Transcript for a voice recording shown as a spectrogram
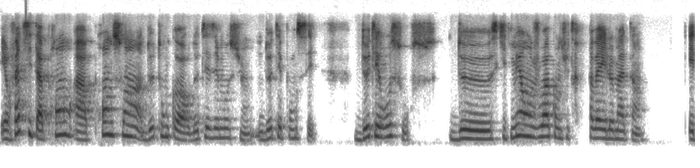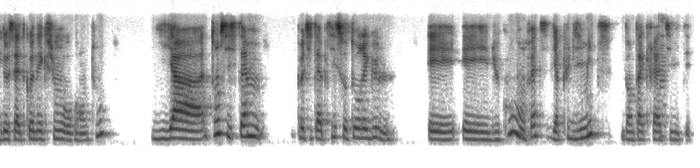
Et en fait, si tu apprends à prendre soin de ton corps, de tes émotions, de tes pensées, de tes ressources, de ce qui te met en joie quand tu travailles le matin et de cette connexion au grand tout, il y a ton système petit à petit s'autorégule. Et, et du coup, en fait, il n'y a plus de limites dans ta créativité.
